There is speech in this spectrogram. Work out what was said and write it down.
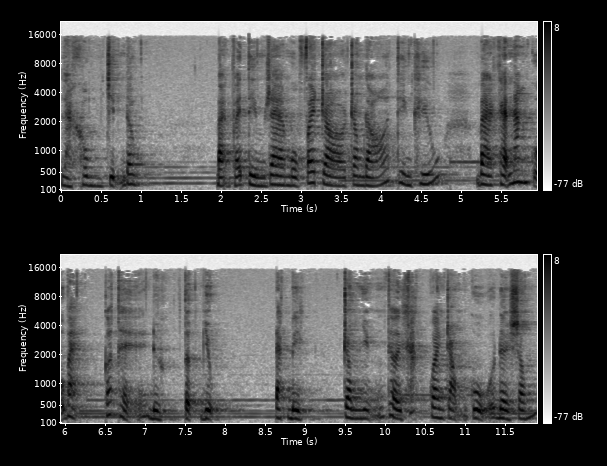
là không chỉnh đâu. Bạn phải tìm ra một vai trò trong đó thiên khiếu và khả năng của bạn có thể được tận dụng. Đặc biệt, trong những thời khắc quan trọng của đời sống,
